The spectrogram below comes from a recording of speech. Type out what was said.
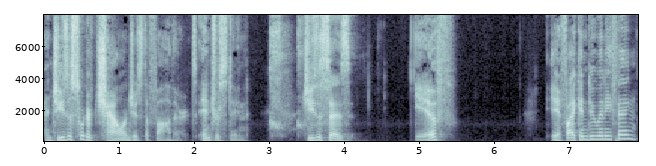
And Jesus sort of challenges the father. It's interesting. Jesus says, if, if I can do anything,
